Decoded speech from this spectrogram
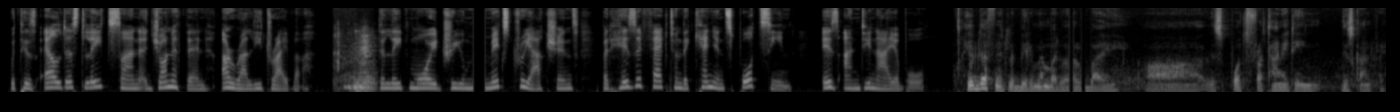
with his eldest late son, Jonathan, a rally driver. The late Moi drew mixed reactions, but his effect on the Kenyan sports scene is undeniable. He'll definitely be remembered well by uh, the sports fraternity in this country.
